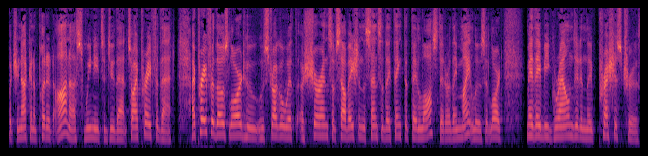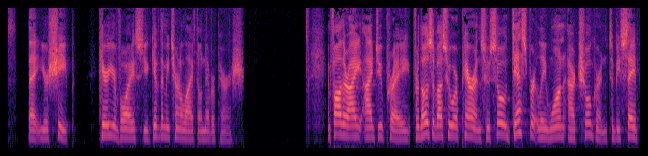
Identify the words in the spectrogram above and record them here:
but you're not going to put it on us. We need to do that. So I pray for that. I pray for those, Lord, who, who struggle with assurance of salvation in the sense that they think that they lost it or they might lose it. Lord, may they be grounded in the precious truth that your sheep hear your voice, you give them eternal life, they'll never perish. And Father, I, I do pray for those of us who are parents who so desperately want our children to be saved.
